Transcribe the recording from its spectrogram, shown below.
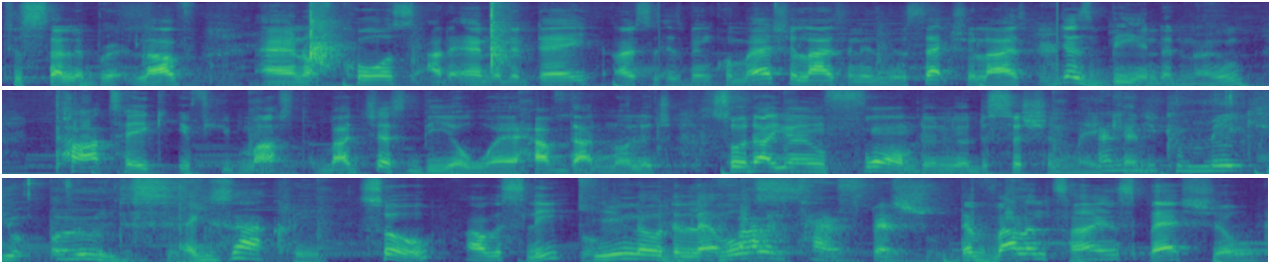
to celebrate love. And of course, at the end of the day, it's been commercialized and it's been sexualized. Just be in the know partake if you must, but just be aware, have that knowledge so that you're informed in your decision making. and you can make your own decision. Exactly. So, obviously, you know the levels. Valentine's special. The Valentine special.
